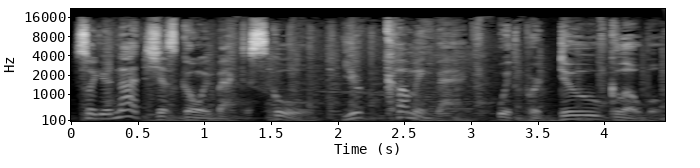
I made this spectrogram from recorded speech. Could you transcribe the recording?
So you're not just going back to school, you're coming back with Purdue Global.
